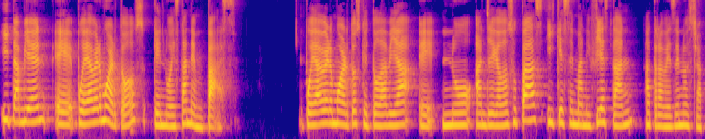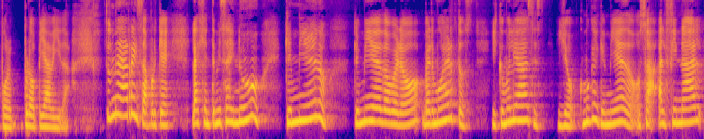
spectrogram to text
Y también eh, puede haber muertos que no están en paz. Puede haber muertos que todavía eh, no han llegado a su paz y que se manifiestan a través de nuestra propia vida. Entonces me da risa porque la gente me dice, ay no, qué miedo, qué miedo, pero ver muertos. ¿Y cómo le haces? Y yo, ¿cómo que qué miedo? O sea, al final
